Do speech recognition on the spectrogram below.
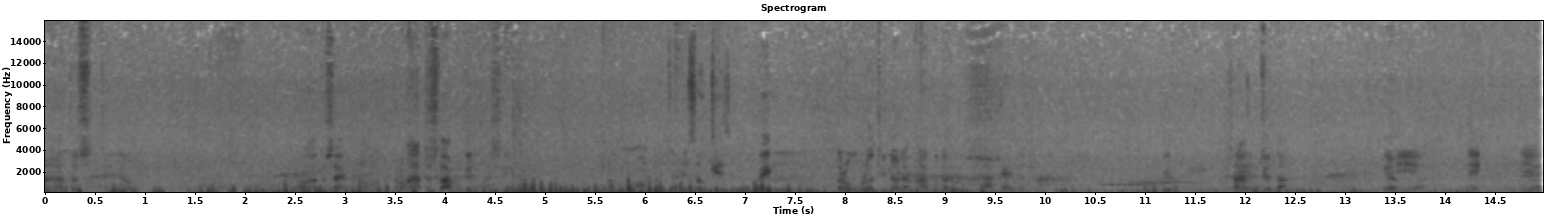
500 dino. 200 saya 200 lah mungkin masih. Jadi suge sih. Ping 30 dino lek mlaku terus. Ya kayak itu. Piro? 1 juta. Iya. iya eh iya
